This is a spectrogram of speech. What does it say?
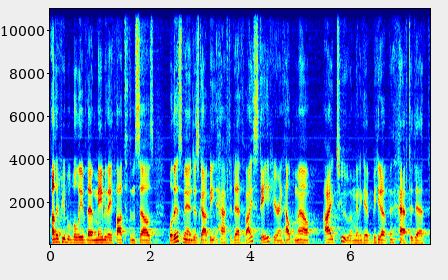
other people believe that maybe they thought to themselves, well, this man just got beat half to death. If I stay here and help him out, I too am going to get beat up half to death.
